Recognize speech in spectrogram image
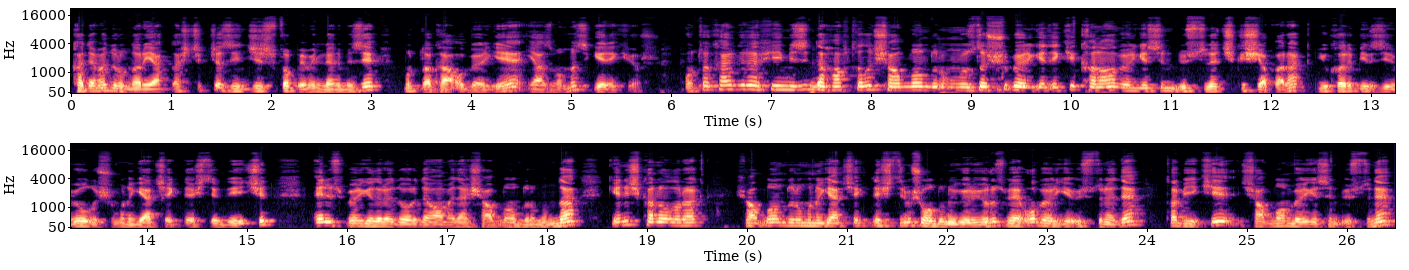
kademe durumları yaklaştıkça zincir stop emirlerimizi mutlaka o bölgeye yazmamız gerekiyor. Otokar grafiğimizin de haftalık şablon durumumuzda şu bölgedeki kanal bölgesinin üstüne çıkış yaparak yukarı bir zirve oluşumunu gerçekleştirdiği için en üst bölgelere doğru devam eden şablon durumunda geniş kanal olarak şablon durumunu gerçekleştirmiş olduğunu görüyoruz ve o bölge üstüne de tabii ki şablon bölgesinin üstüne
